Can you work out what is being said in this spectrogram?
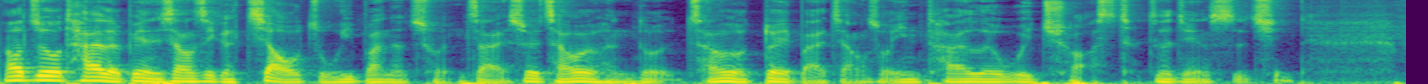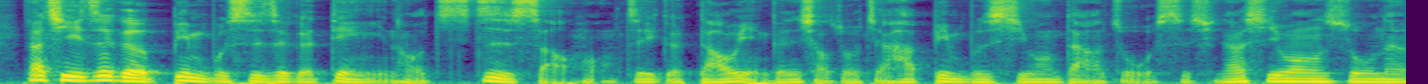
然后最后 Tyler 变得像是一个教主一般的存在，所以才会有很多才会有对白讲说 “In Tyler we trust” 这件事情。那其实这个并不是这个电影哈，至少哈，这个导演跟小说家他并不是希望大家做的事情，他希望说呢，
